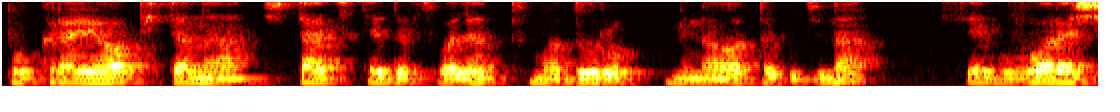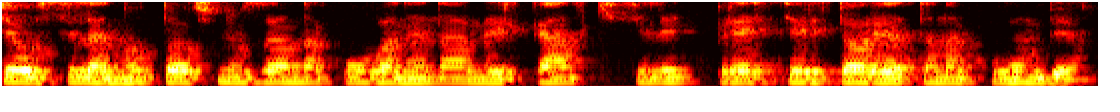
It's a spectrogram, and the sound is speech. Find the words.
покрай опита на щатите да свалят Мадуро миналата година, се говореше усилено точно за нахуване на американски сили през територията на Колумбия.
